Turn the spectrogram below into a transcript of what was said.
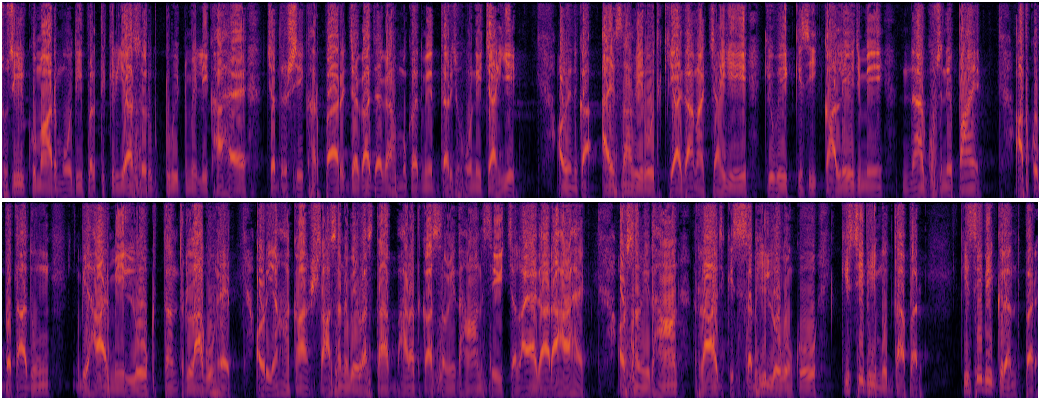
सुशील कुमार मोदी प्रतिक्रिया स्वरूप ट्वीट में लिखा है, चंद्रशेखर पर जगह जगह मुकदमे दर्ज होने चाहिए। और इनका ऐसा विरोध किया जाना चाहिए कि वे किसी कॉलेज में न घुसने पाए। आपको बता दूँ, बिहार में लोकतंत्र लागू है और यहाँ का शासन व्यवस्था भारत का संविधान से चलाया जा रहा है। और संविधान राज्य के सभी लोगों को किसी भी मुद्दा पर, किसी भी ग्रंथ पर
